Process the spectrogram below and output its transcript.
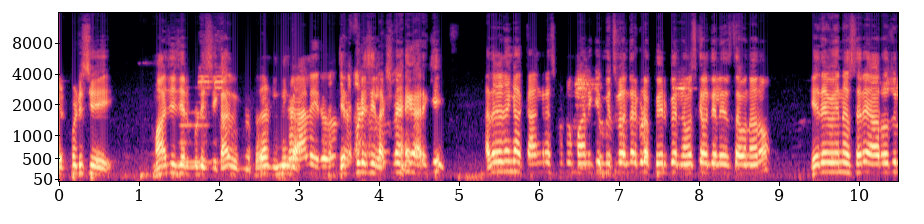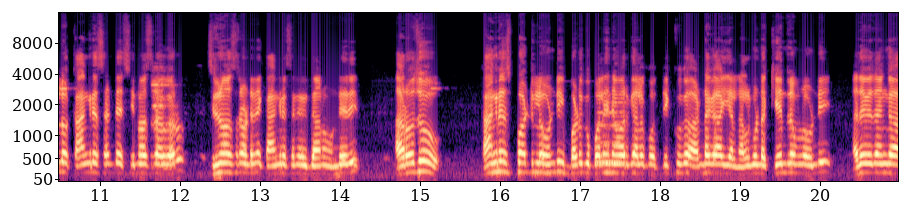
జడ్పీటీసీ మాజీ జడ్పీటీసీ కాదు ప్రజెంట్ జడ్పీటీసీ లక్ష్మయ్య గారికి అదేవిధంగా కాంగ్రెస్ కుటుంబానికి మిత్రులందరూ కూడా పేరు పేరు నమస్కారం తెలియజేస్తా ఉన్నాను. ఏదేమైనా సరే ఆ రోజుల్లో కాంగ్రెస్ అంటే శ్రీనివాసరావు గారు శ్రీనివాసరావు అంటేనే కాంగ్రెస్ అనే విధానం ఉండేది. ఆ రోజు కాంగ్రెస్ పార్టీలో ఉండి బడుగు బలహీన వర్గాలకు దిక్కుగా అండగా ఇవాళ నల్గొండ కేంద్రంలో ఉండి అదేవిధంగా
